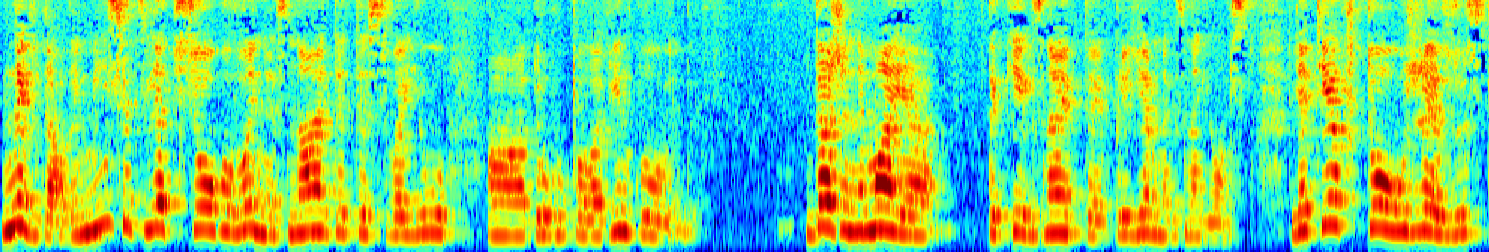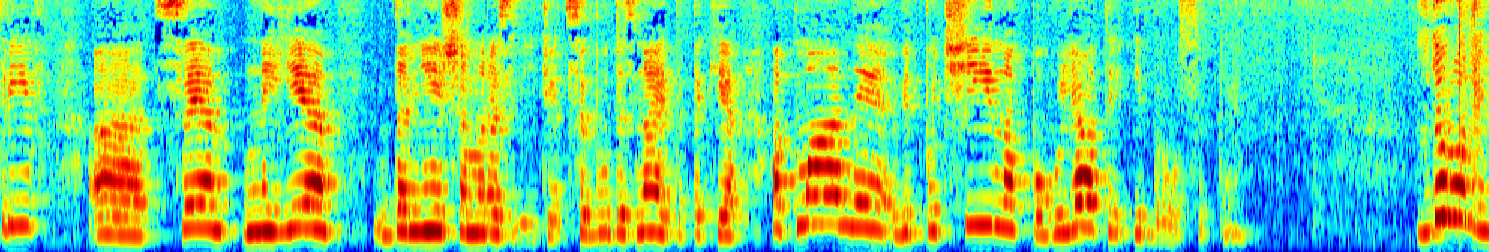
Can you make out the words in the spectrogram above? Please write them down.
невдалий місяць для цього, ви не знайдете свою а, другу половинку. Навіть немає таких, знаєте, приємних знайомств. Для тих, хто вже зустрів, це не є дальнішим розвиттям. Це буде, знаєте, таке обмани, відпочинок, погуляти і бросити. Здоров'я.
